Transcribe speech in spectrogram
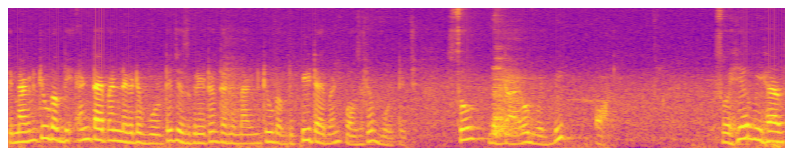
The magnitude of the n type and negative voltage is greater than the magnitude of the p type and positive voltage. So, the diode will be on. So, here we have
